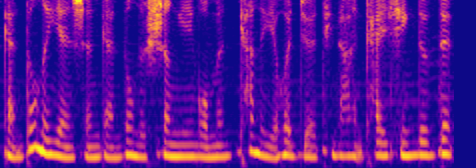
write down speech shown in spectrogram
感动的眼神、感动的声音，我们看了也会觉得替他很开心，对不对？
